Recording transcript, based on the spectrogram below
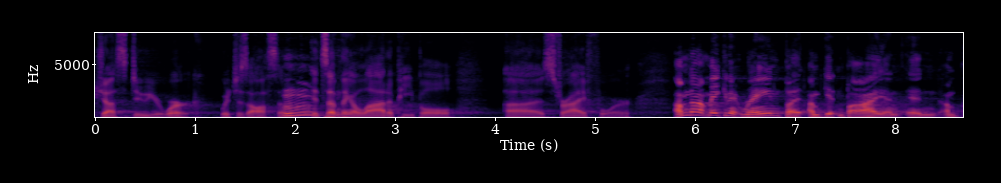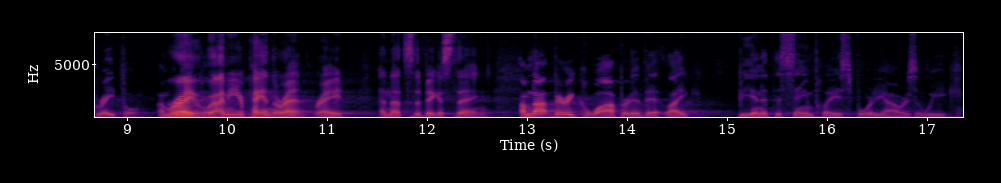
just do your work, which is awesome. Mm-hmm. It's something a lot of people uh, strive for. I'm not making it rain, but I'm getting by, and, and I'm grateful. I'm right. Grateful. Well, I mean, you're paying the rent, right? And that's the biggest thing. I'm not very cooperative at like being at the same place 40 hours a week.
